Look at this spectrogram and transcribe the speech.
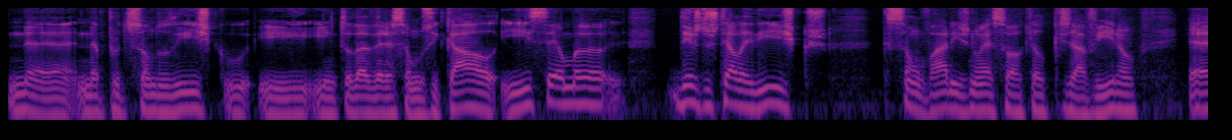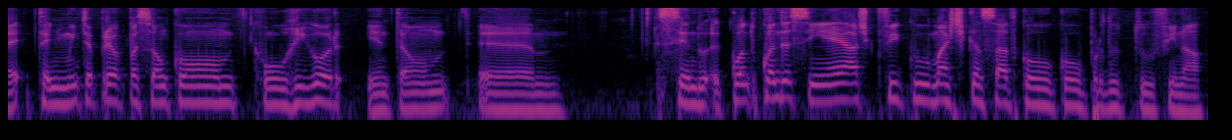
na, na produção do disco e, e em toda a direção musical, e isso é uma desde os telediscos que são vários, não é só aquele que já viram. eh, tenho muita preocupação com, com o rigor, então. ehm, Sendo, quando, quando assim é, acho que fico mais descansado com, o- com o produto final,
